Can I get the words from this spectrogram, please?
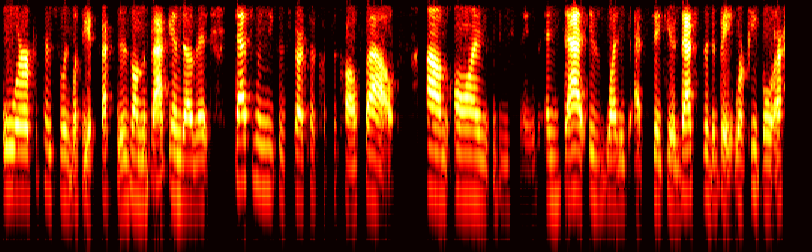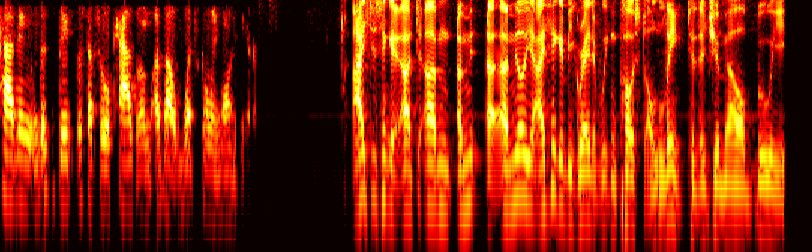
or potentially what the effect is on the back end of it, that's when you can start to, to call foul. Um, on these things. And that is what is at stake here. That's the debate where people are having this big perceptual chasm about what's going on here. I just think, uh, um, uh, Amelia, I think it'd be great if we can post a link to the Jamelle Bouie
